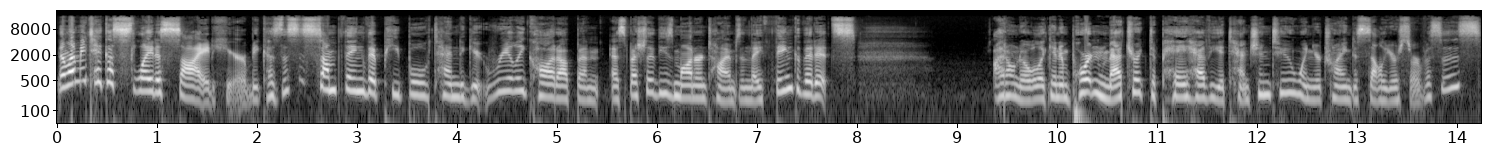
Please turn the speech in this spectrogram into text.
Now, let me take a slight aside here because this is something that people tend to get really caught up in, especially these modern times, and they think that it's, I don't know, like an important metric to pay heavy attention to when you're trying to sell your services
